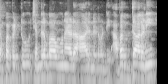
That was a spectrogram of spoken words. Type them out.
చెంపపెట్టు చంద్రబాబు నాయుడు ఆడినటువంటి అబద్ధాలని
